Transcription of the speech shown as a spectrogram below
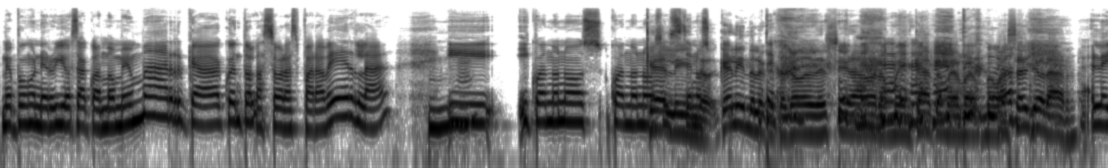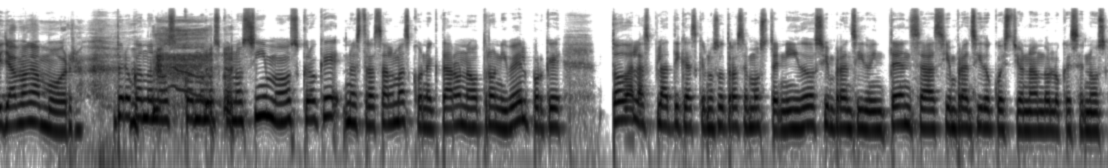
me pongo nerviosa cuando me marca, cuento las horas para verla. Uh -huh. Y, y cuando nos... Cuando nos, qué, lindo, este, nos... qué lindo lo que te acabo de decir ahora. Me encanta, me, me, va a hacer llorar. Le llaman amor. Pero cuando nos, cuando nos conocimos, creo que nuestras almas conectaron a otro nivel, porque todas las pláticas que nosotras hemos tenido siempre han sido intensas, siempre han sido cuestionando lo que se nos,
